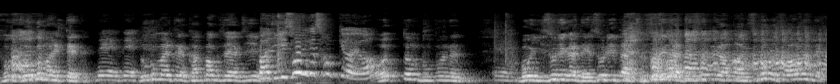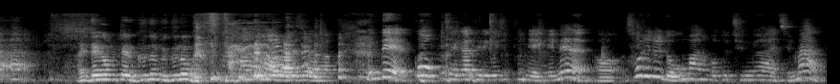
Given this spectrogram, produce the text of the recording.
뭐, 녹음할 때는. 네, 네. 녹음할 때는 각방 써야지. 맞아, 이 소리가 섞여요. 어떤 부분은 네. 뭐이 소리가 내 소리다 저 소리가 내 소리가 막 서로 싸우는데 아니 내가 볼 때는 그놈이 그놈 같은데 아, 맞아요. 근데 꼭 제가 드리고 싶은 얘기는 어, 소리를 녹음하는 것도 중요하지만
